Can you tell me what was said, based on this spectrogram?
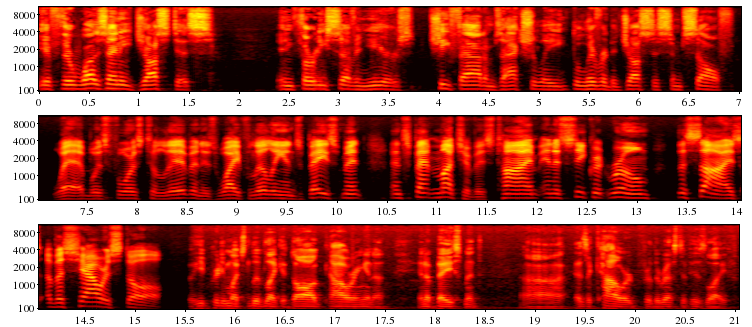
if there was any justice, in 37 years, Chief Adams actually delivered the justice himself. Webb was forced to live in his wife Lillian's basement and spent much of his time in a secret room the size of a shower stall. He pretty much lived like a dog cowering in a, in a basement uh, as a coward for the rest of his life.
